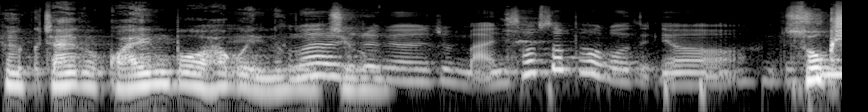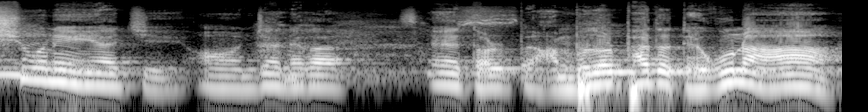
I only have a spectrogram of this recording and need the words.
그 자기가 과잉보호하고 네, 있는 그거 말을 지금 들으면 좀 많이 섭섭하거든요. 근데 속 무슨 시원해야지. 어, 이제 내가 애 돌파 안 돌파도 되구나.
